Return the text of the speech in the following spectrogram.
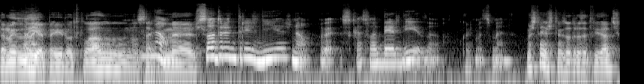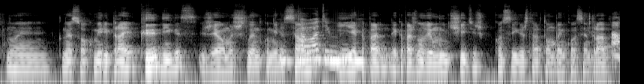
eh, a meio do Tá dia, para ir ao outro lado, não sei. Não, Mas, só durante três dias, não. Se calhar só 10 dias ou Ok. uma semana. mas tens, tens outras atividades que não, é, que não é só comer e praia, que, diga-se, já é uma excelente combinação. Está ótimo, E é capaz, é capaz de não haver muitos sítios que consigas estar tão bem concentrado. Há,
